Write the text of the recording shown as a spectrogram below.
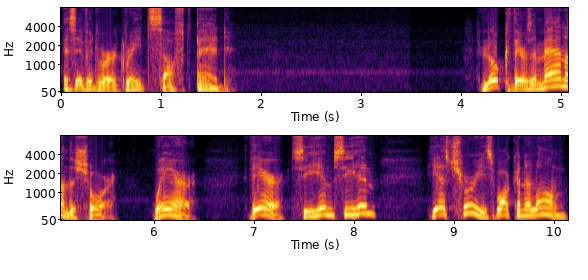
as if it were a great soft bed. Look, there's a man on the shore. Where? There. See him? See him? Yes, sure, he's walking along.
